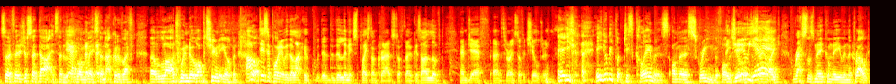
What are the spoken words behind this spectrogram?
So if they'd have just said that instead of the Yeah. big long list, then that could have left a large window of opportunity open. I'm Look, disappointed with the lack of the, the, the limits placed on crowd stuff though, because I loved MJF uh, throwing stuff at children. AEW put disclaimers on the screen before They the show do, yeah. say like wrestlers may come near you in the crowd.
